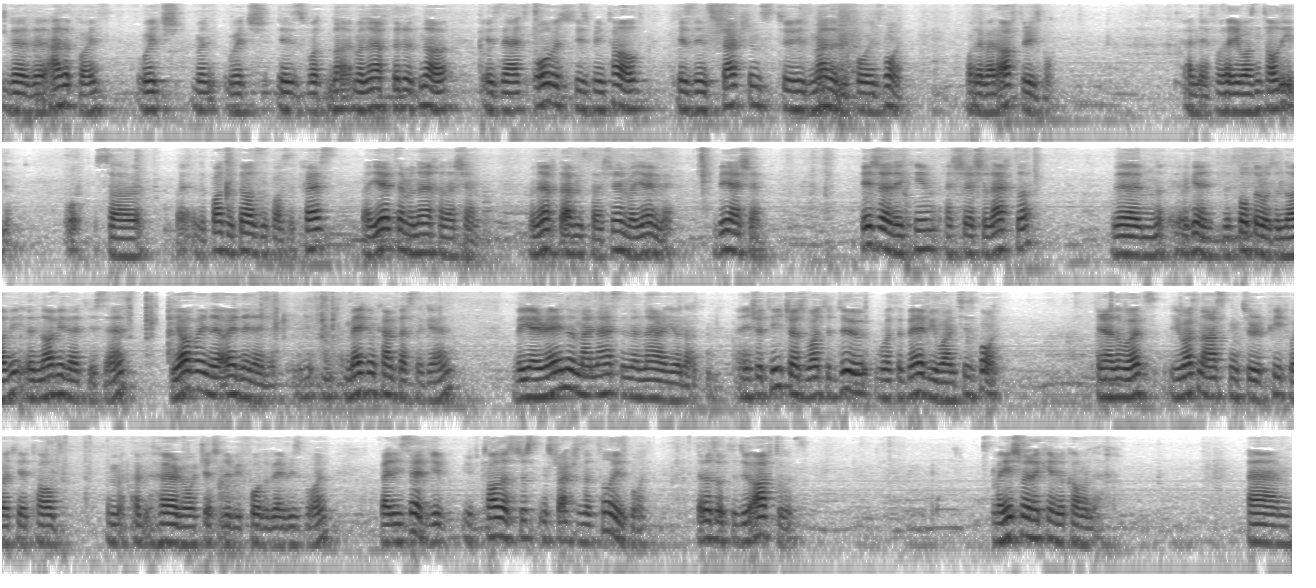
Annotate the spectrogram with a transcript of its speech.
the, the other point, which, which is what Manoach didn't know, is that all that he's been told is the instructions to his mother before he's born. What about after he's born? And therefore that he wasn't told either. So uh, the Pasuk tells the Pasuk Ches, Vayeta Menach el Hashem. Menach davens to Hashem, Vayomer, Be Hashem. Ish Alikim Asher Shalachta, the, again, the filter was a Navi, the Navi that you sent, Yavai Ne'oid Make him come to us again, And he should teach us what to do with the baby once he's born. In other words, he wasn't asking to repeat what he had told her or what to do before the baby is born, but he said, you, have told us just instructions until he's born. Tell us what to do afterwards. Um,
